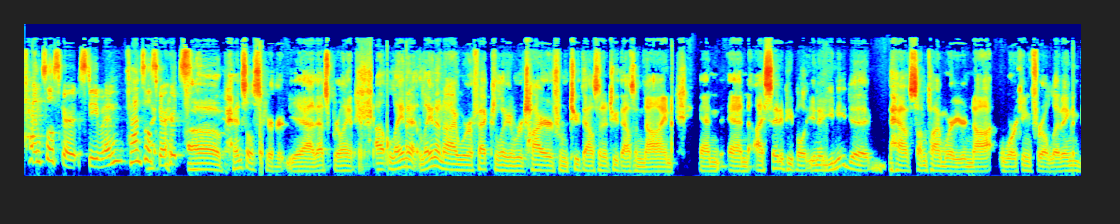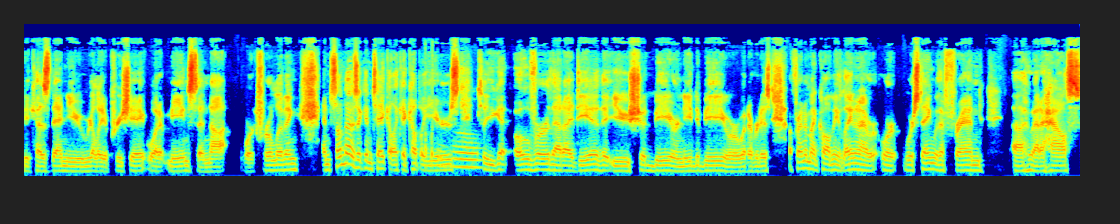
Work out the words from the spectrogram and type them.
pencil skirt, Steven. Pencil skirts. Oh, pencil skirt. Yeah, that's brilliant. Uh, Lena, Lena and I were effectively retired from 2000 to 2009, and and I say to people, you know, you need to have some time where you're not working for a living because then you really appreciate what it means to not work for a living. And sometimes it can take like a couple of years mm-hmm. till you get over that idea that you should be or need to be or whatever it is. A friend of mine called me. Lane and I were, were, were staying with a friend uh, who had a house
